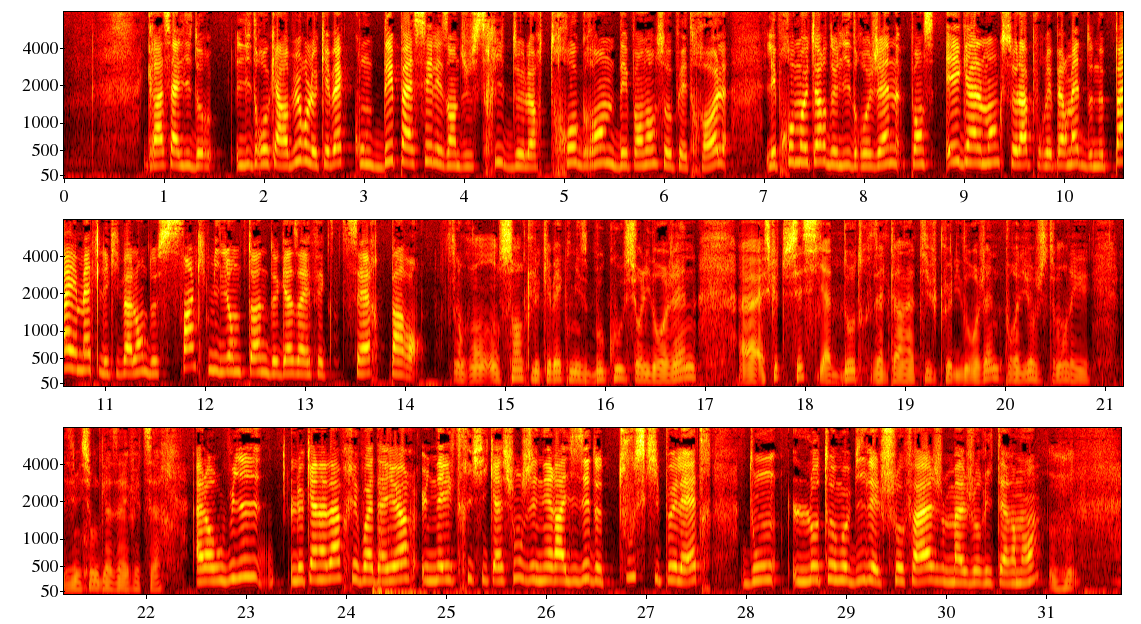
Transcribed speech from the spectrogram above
Grâce à l'hydrocarbure, le Québec compte dépasser les industries de leur trop grande dépendance au pétrole. Les promoteurs de l'hydrogène pensent également que cela pourrait permettre de ne pas émettre l'équivalent de 5 millions de tonnes de gaz à effet de serre par an. Donc on, sent que le Québec mise beaucoup sur l'hydrogène. Euh, est-ce que tu sais s'il y a d'autres alternatives que l'hydrogène pour réduire justement les, émissions de gaz à effet de serre? Alors oui, le Canada prévoit d'ailleurs une électrification généralisée de tout ce qui peut l'être, dont l'automobile et le chauffage majoritairement. Mhm.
